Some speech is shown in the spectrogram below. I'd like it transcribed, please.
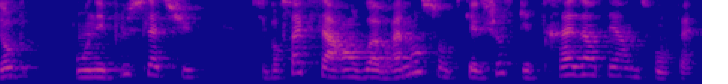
Donc on est plus là-dessus. C'est pour ça que ça renvoie vraiment sur quelque chose qui est très interne ce qu'on fait.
